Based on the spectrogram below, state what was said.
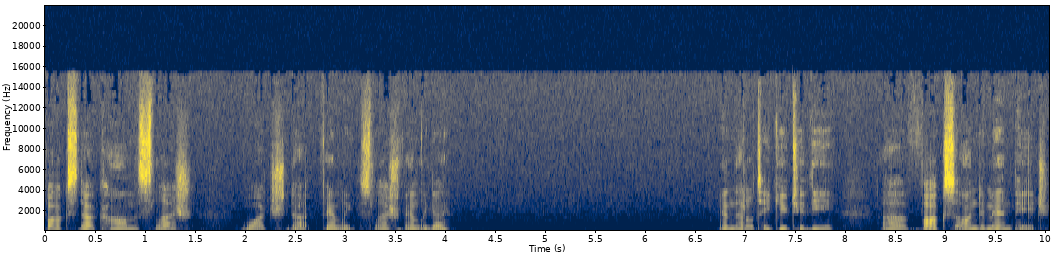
fox.com slash watch.family slash family guy. And that'll take you to the uh, Fox on demand page.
